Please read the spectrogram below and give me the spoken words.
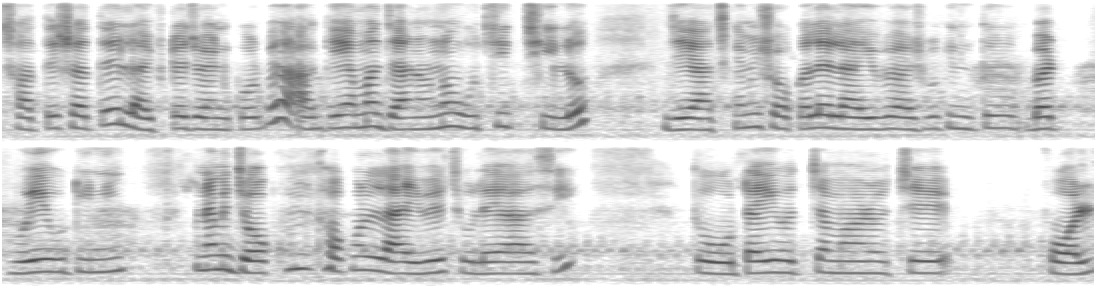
সাথে সাথে লাইভটা জয়েন করবে। আগে আমার জানানো উচিত ছিল যে, আজকে আমি সকালে লাইভে আসব কিন্তু বাট হয়ে উঠিনি। মানে আমি যখন তখন লাইভে চলে আসি। তো ওটাই হচ্ছে আমার হচ্ছে ফল্ট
